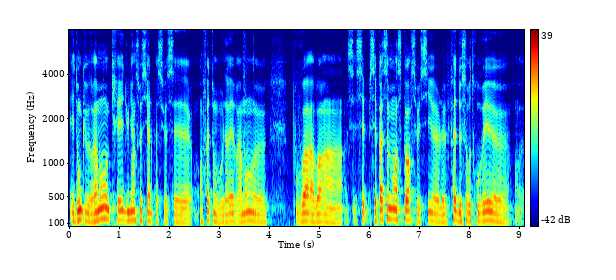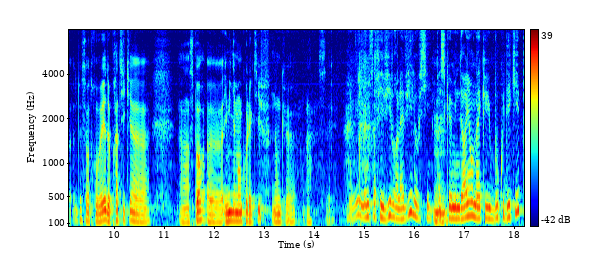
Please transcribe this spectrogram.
Et donc vraiment créer du lien social, parce que c'est, en fait, on voudrait vraiment euh, pouvoir avoir un. C'est pas seulement un sport, c'est aussi euh, le fait de se retrouver, de se retrouver, de pratiquer un sport éminemment collectif. Donc voilà, c'est oui, même ça fait vivre la ville aussi. Mhm. Parce que mine de rien, on accueille beaucoup d'équipes.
